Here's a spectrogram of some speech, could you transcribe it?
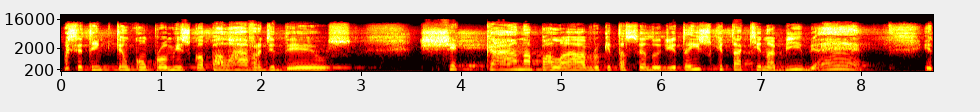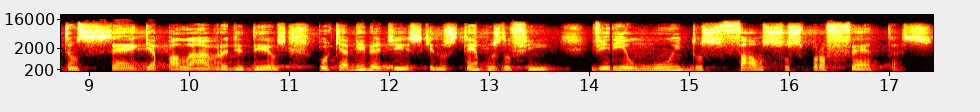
Mas você tem que ter um compromisso com a palavra de Deus, checar na palavra o que está sendo dito. É isso que está aqui na Bíblia? É. Então segue a palavra de Deus, porque a Bíblia diz que nos tempos do fim viriam muitos falsos profetas.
